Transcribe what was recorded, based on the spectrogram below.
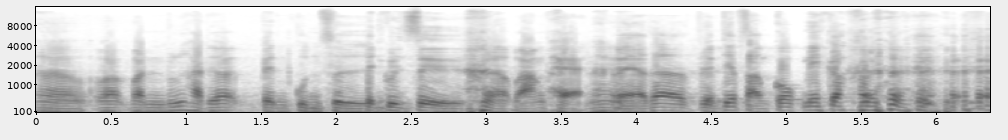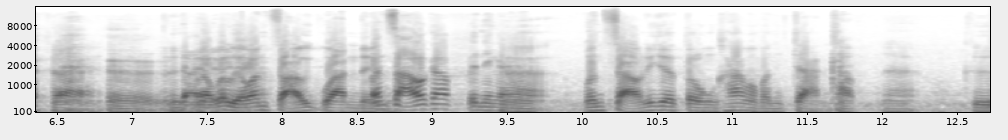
เอ่อวันพฤหัสก็เป็นกุญซือเป็นกุญสือวางแผนให้แหมถ้าเปรียบเทียบสามก๊กนี่ก็ใช่เออได้เราก็เลยเหลือวันเสาร์อีกวันหนึ่งวันเสาร์ครับเป็นยังไงอ่าวันเสาร์นี่จะตรงข้ามกับวันจันทร์ครับนะฮะคือ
